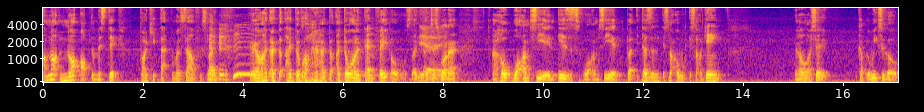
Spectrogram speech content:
I'm not not optimistic, but I keep that to myself. It's like, you know, I, I, don't- I don't want to, I don't, I don't want to tempt fate almost. Like I just yeah. want to. I hope what I'm seeing is what I'm seeing, but it doesn't. It's not. A, it's not a game. You know, I said it a couple of weeks ago.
